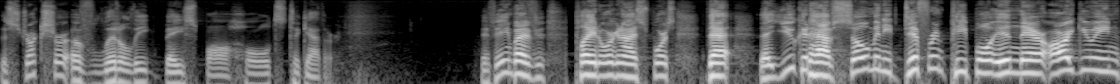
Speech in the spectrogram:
the structure of Little League Baseball holds together. If anybody played organized sports, that, that you could have so many different people in there arguing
